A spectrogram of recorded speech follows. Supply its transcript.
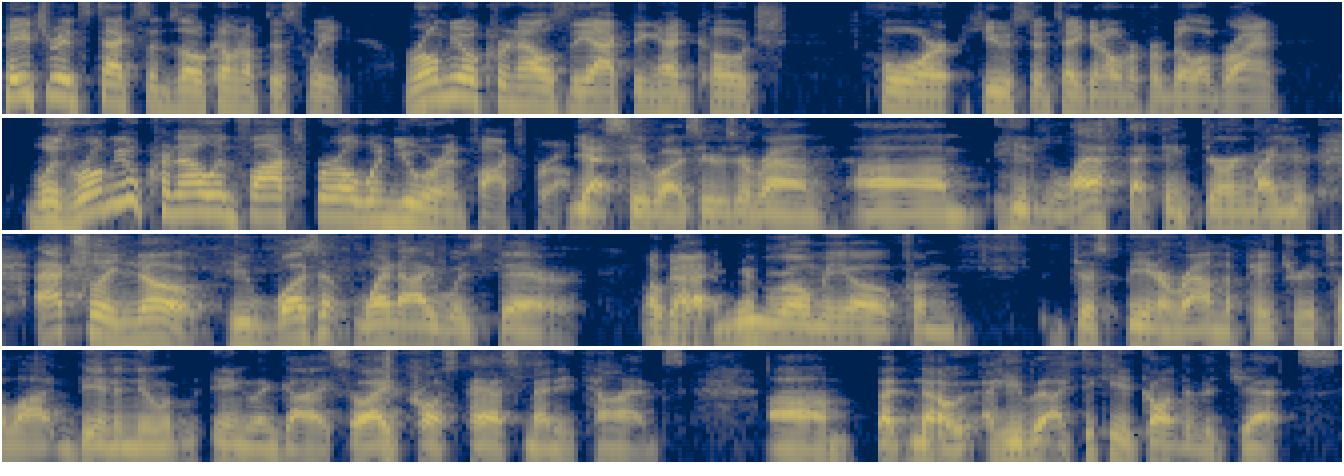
Patriots Texans though coming up this week. Romeo Crennel's the acting head coach for Houston, taking over for Bill O'Brien. Was Romeo Crennel in Foxborough when you were in Foxborough? Yes, he was. He was around. Um, he left, I think, during my year. Actually, no, he wasn't when I was there. Okay. I knew Romeo from just being around the Patriots a lot and being a New England guy. So I crossed paths many times. Um, but no, he I think he had gone to the Jets.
